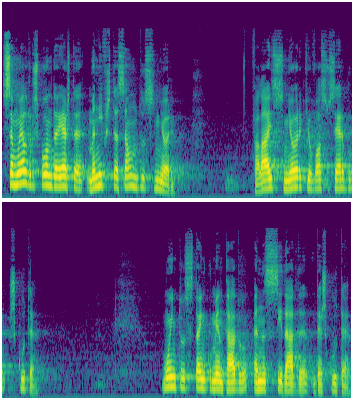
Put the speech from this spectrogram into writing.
Samuel responde a esta manifestação do Senhor: Falai, Senhor, que o vosso servo escuta. Muito se tem comentado a necessidade da escuta.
